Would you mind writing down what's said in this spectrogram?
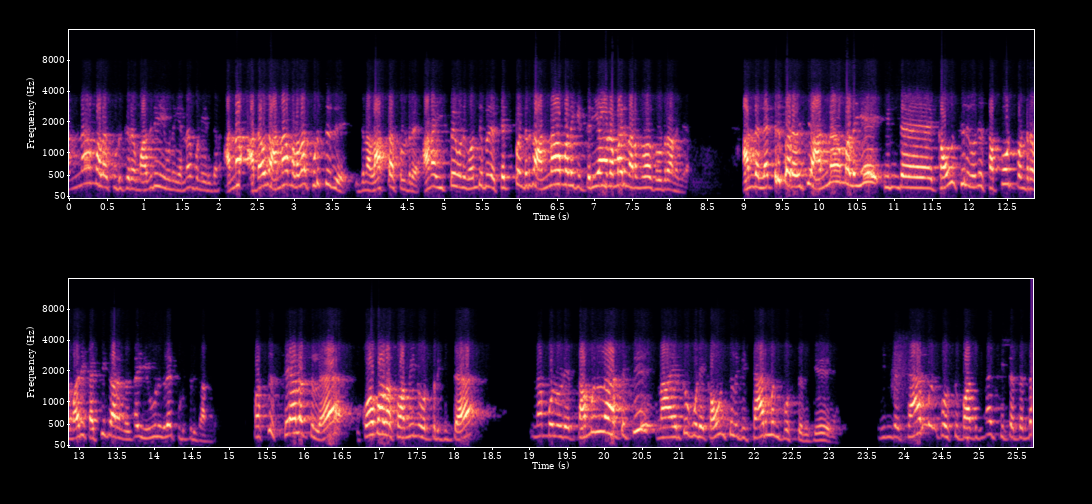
அண்ணாமலை கொடுக்குற மாதிரி இவனுக்கு என்ன பண்ணிருக்காங்க அண்ணா அதாவது அண்ணாமலை தான் கொடுத்தது. இதை நான் லாஸ்டா சொல்றேன். ஆனா இப்ப இவனுக்கு வந்து செட் பண்றது அண்ணாமலைக்கு தெரியாத மாதிரி நடந்ததா சொல்றானுங்க. அந்த லெட்டர் பேரை வச்சு அண்ணாமலையே இந்த கவுன்சிலுக்கு வந்து சப்போர்ட் பண்ற மாதிரி கட்சிக்காரங்கள்ட்ட இவனுங்களே கொடுத்துருக்காங்க. ஃபர்ஸ்ட் சேலத்துல கோபாலசுவாமின்னு ஒருத்தர் கிட்ட நம்மளுடைய தமிழ்நாட்டுக்கு நான் இருக்கக்கூடிய கவுன்சிலுக்கு சேர்மன் போஸ்ட் இருக்கு. இந்த சேர்மன் போஸ்ட் பாத்தீங்கன்னா கிட்டத்தட்ட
